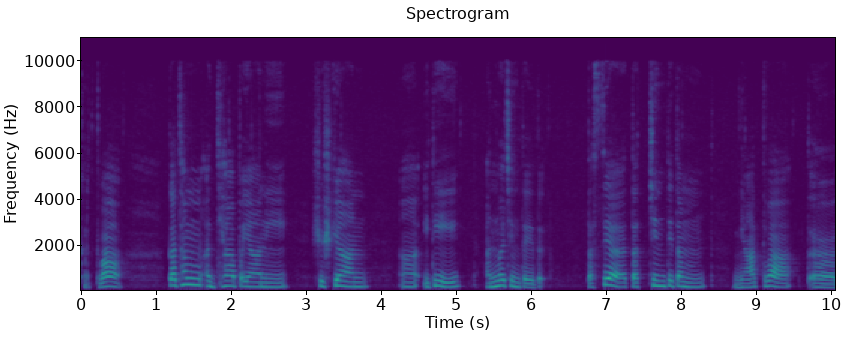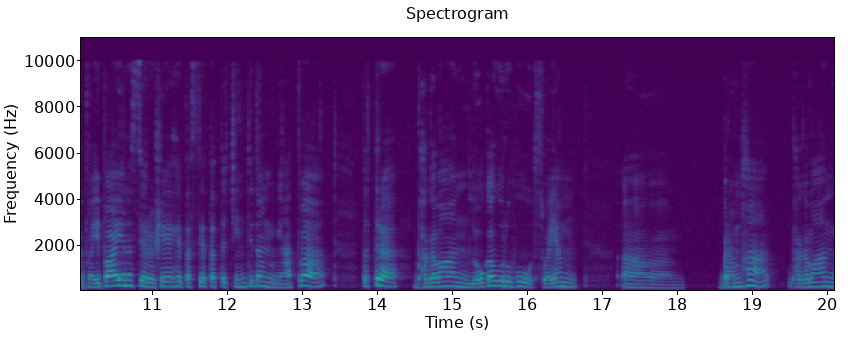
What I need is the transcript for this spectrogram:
कृत्वा कथम् अध्यापयानि शिष्यान् इति अन्वचिन्तयत्। तस्य तच्चिन्तितं ज्ञात्वा द्वैपायनस्य ऋषेः तस्य तत् चिन्तितं ज्ञात्वा तत्र भगवान् लोकगुरुः स्वयं ब्रह्मा भगवान्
